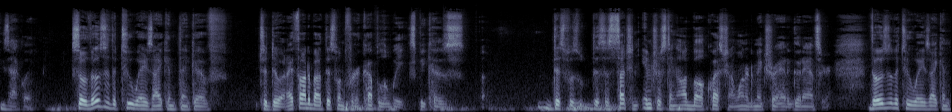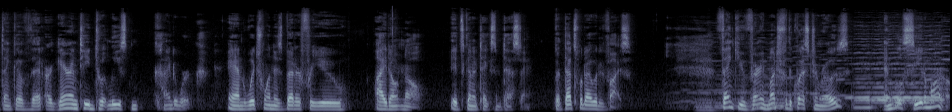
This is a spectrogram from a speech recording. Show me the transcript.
Exactly. So those are the two ways I can think of to do it. I thought about this one for a couple of weeks because this was this is such an interesting oddball question. I wanted to make sure I had a good answer. Those are the two ways I can think of that are guaranteed to at least kind of work. And which one is better for you, I don't know. It's going to take some testing. But that's what I would advise. Thank you very much for the question, Rose, and we'll see you tomorrow.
